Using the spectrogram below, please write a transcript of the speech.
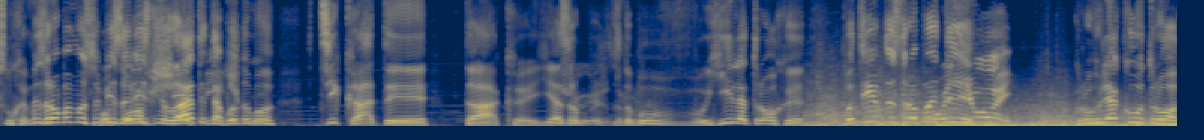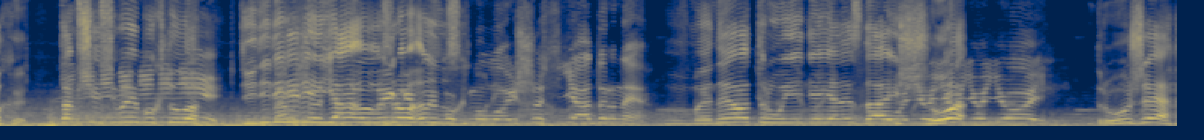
Слухай, ми зробимо собі Готов залізні ще лати та пічку. будемо тікати. Так, я зроб... Чуєш, друже? здобув вугілля трохи. Потрібно зробити Ой-ой! кругляку трохи. Там щось вибухнуло. Там Ді-ді-ді-ді, я зро... вибухнуло і щось ядерне. В мене отруєння, я не знаю, що. Ой-ой-ой-ой! Друже,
